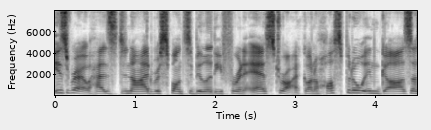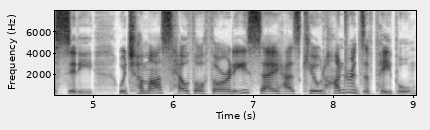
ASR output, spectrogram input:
Israel has denied responsibility for an airstrike on a hospital in Gaza City, which Hamas health authorities say has killed hundreds of people.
